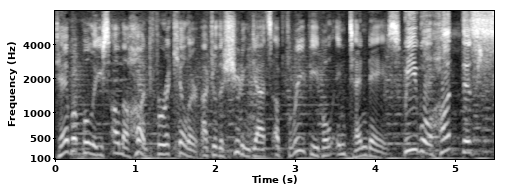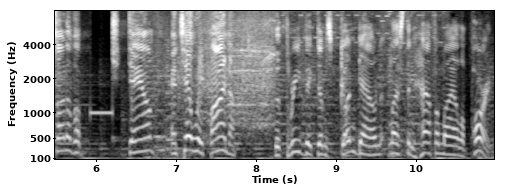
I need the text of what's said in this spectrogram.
Tampa police on the hunt for a killer after the shooting deaths of three people in 10 days. We will hunt this son of a down until we find him. The three victims gunned down less than half a mile apart.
